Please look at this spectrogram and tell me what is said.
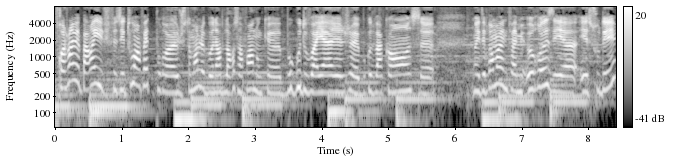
Franchement, mes parents, ils faisaient tout en fait pour euh, justement le bonheur de leurs enfants. Donc euh, beaucoup de voyages, euh, beaucoup de vacances. on était vraiment une famille heureuse et, soudée.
